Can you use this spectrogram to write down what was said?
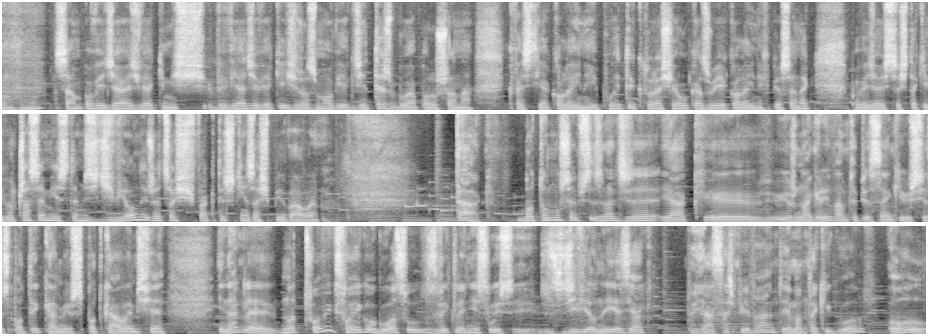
Mhm. Sam powiedziałeś w jakimś wywiadzie, w jakiejś rozmowie, gdzie też była poruszana kwestia kolejnej płyty, która się ukazuje, kolejnych piosenek. Powiedziałeś coś takiego. Czasem jestem zdziwiony, że coś faktycznie zaśpiewałem. Tak, bo to muszę przyznać, że jak y, już nagrywam te piosenki, już się spotykam, już spotkałem się i nagle no, człowiek swojego głosu zwykle nie słyszy. Zdziwiony jest jak, to ja zaśpiewałem, to ja mam taki głos? O,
